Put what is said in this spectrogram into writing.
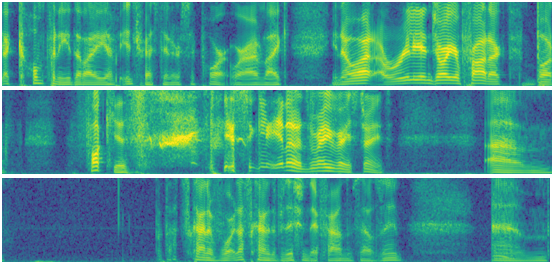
like company that I have interest in or support where I'm like you know what? I really enjoy your product but fuck yous. Basically you know it's very very strange. Um but that's kind of where that's kind of the position they found themselves in. Um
